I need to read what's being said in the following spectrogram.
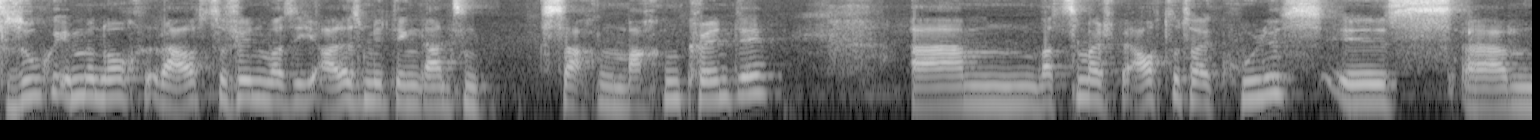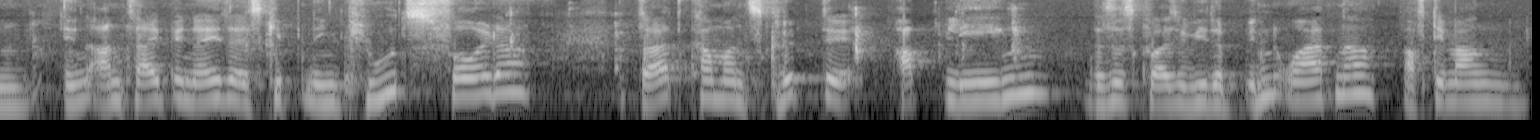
versuche immer noch rauszufinden, was ich alles mit den ganzen Sachen machen könnte. Ähm, was zum Beispiel auch total cool ist, ist ähm, in Untypinator, es gibt einen Includes-Folder. Dort kann man Skripte ablegen. Das ist quasi wie der Bin-Ordner, auf dem man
